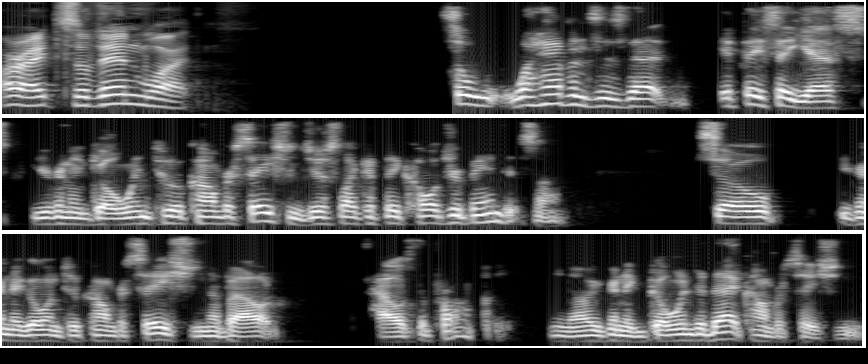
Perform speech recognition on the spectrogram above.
All right. So then what? So what happens is that if they say yes, you're going to go into a conversation, just like if they called your bandit sign. So you're going to go into a conversation about how's the property. You know, you're going to go into that conversation,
